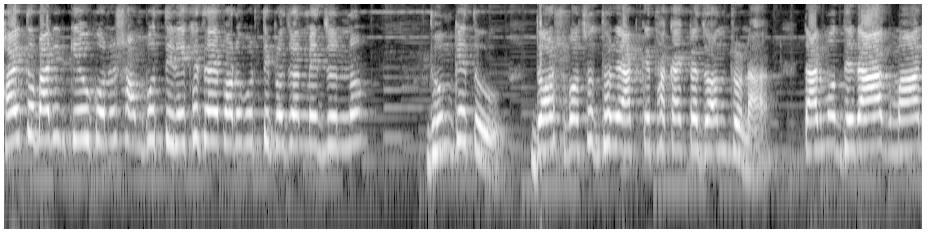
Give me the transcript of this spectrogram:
হয়তো বাড়ির কেউ কোনো সম্পত্তি রেখে যায় পরবর্তী প্রজন্মের জন্য। ধূমকেতু, দশ বছর ধরে আটকে থাকা একটা যন্ত্রণা। তার মধ্যে রাগ, মান,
